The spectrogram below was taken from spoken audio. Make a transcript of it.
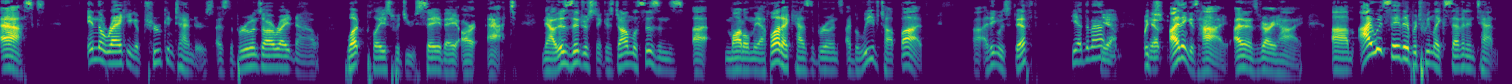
asks in the ranking of true contenders, as the Bruins are right now, what place would you say they are at? Now, this is interesting because Dom Luszczyszyn's uh, model in the Athletic has the Bruins, I believe, top five. Uh, I think it was fifth. He had them at, yeah. which yep. I think is high. I think it's very high. Um, I would say they're between like seven and ten.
